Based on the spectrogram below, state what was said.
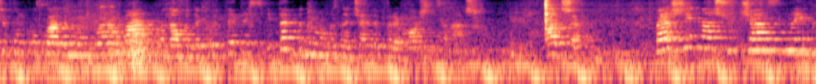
цю кульку кладемо в барабан, вона буде крутитись, і так будемо визначати переможця нашого. Отже, перший наш учасник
